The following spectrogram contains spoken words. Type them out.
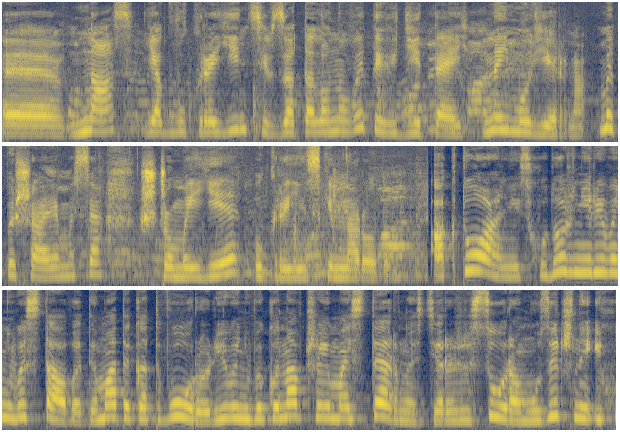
е, нас, як в українців, за талановитих дітей, неймовірна. Ми пишаємося, що ми є українським народом. Актуальність, художній рівень вистави, тематика твору, рівень виконавчої майстерності, режисура, музичний і художній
